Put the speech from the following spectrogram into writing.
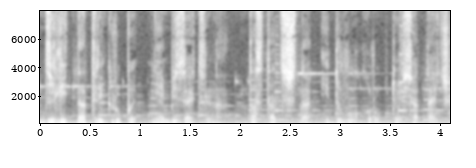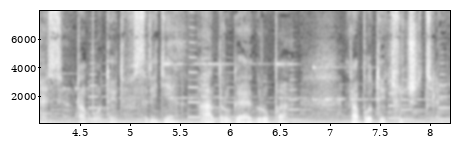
делить на три группы не обязательно. Достаточно и двух групп, то есть одна часть работает в среде, а другая группа работает с учителем.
